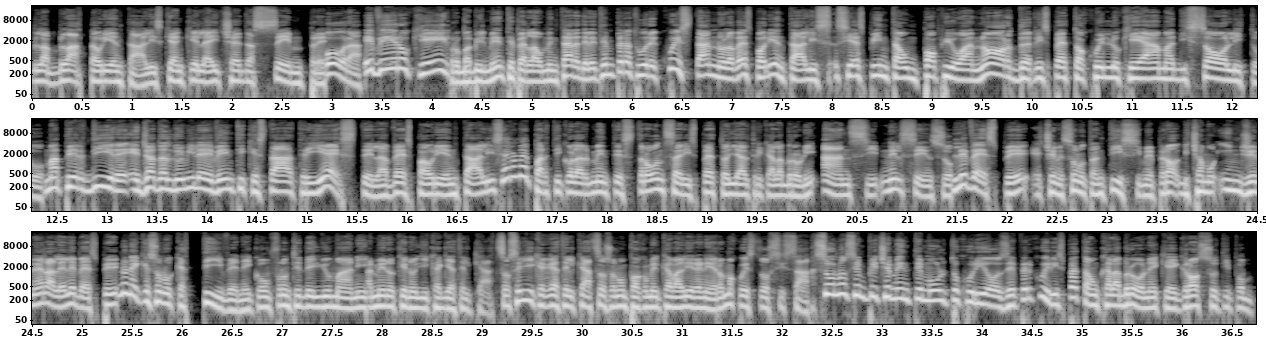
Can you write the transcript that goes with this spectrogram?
la Blatta Orientalis, che anche lei c'è da sempre. Ora, è vero che probabilmente per l'aumentare delle temperature quest'anno la Vespa Orientalis si è spinta un po' più a nord rispetto a quello che ama di solito, ma per dire è già dal 2020 che sta a Trieste la Vespa Orientalis e non è particolarmente stronza rispetto agli altri calabroni, anzi, nel senso, le vespe, e ce ne sono tantissime, però diciamo in generale le vespe non è che sono cattive nei confronti degli umani, a meno che non gli caghiate il cazzo. Se gli cagate il cazzo sono un po' come il cavaliere nero, ma questo si sa. Sono semplicemente molto curiose, per cui rispetto a un calabrone che è grosso tipo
